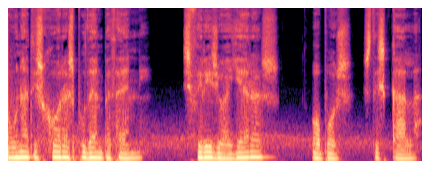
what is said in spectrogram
βουνά της χώρας που δεν πεθαίνει. Σφυρίζει ο αγέρας όπως στη σκάλα.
